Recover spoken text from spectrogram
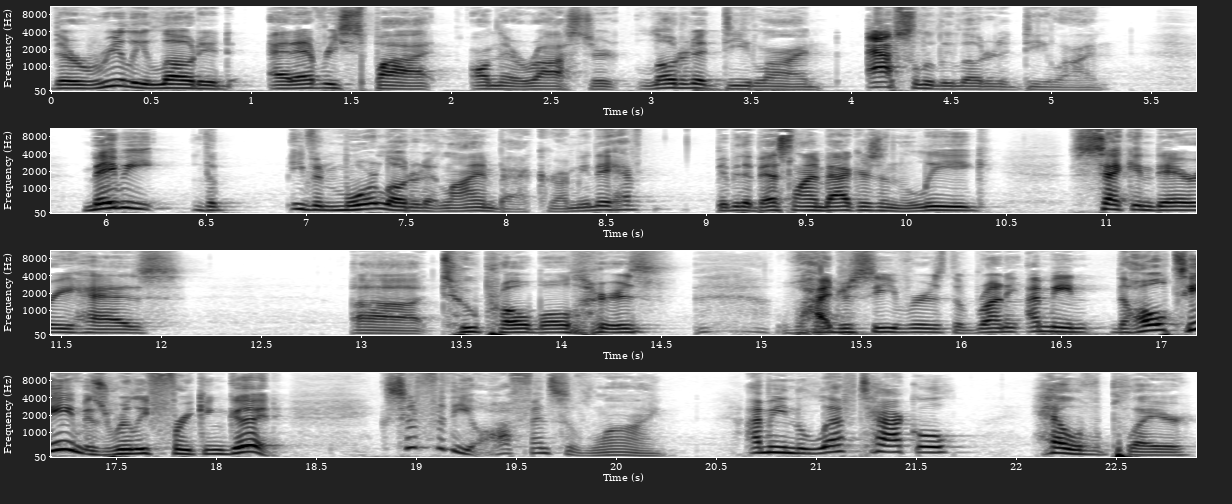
They're really loaded at every spot on their roster. Loaded at D line, absolutely loaded at D line. Maybe the even more loaded at linebacker. I mean, they have maybe the best linebackers in the league. Secondary has uh, two Pro Bowlers, wide receivers, the running. I mean, the whole team is really freaking good, except for the offensive line. I mean, the left tackle, hell of a player.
